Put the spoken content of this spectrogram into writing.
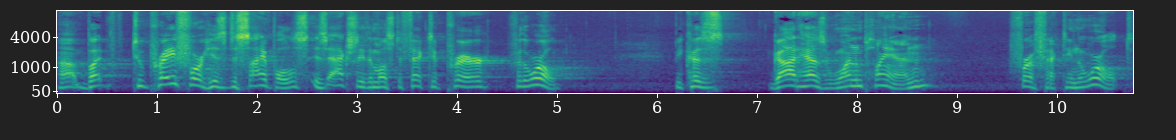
Uh, but to pray for his disciples is actually the most effective prayer for the world because God has one plan for affecting the world,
